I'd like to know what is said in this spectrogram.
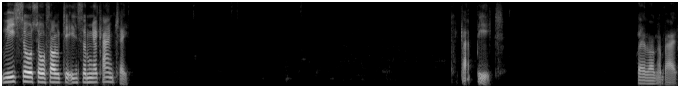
Resource Authority in Sumner County. Could that be it? We're wrong about.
